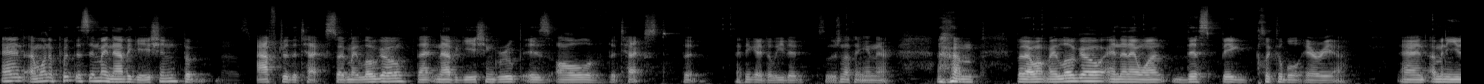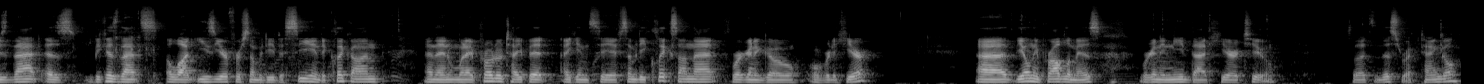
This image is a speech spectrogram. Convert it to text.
And I want to put this in my navigation, but after the text. So I have my logo. That navigation group is all of the text that I think I deleted. So there's nothing in there. Um, but I want my logo and then I want this big clickable area. And I'm going to use that as, because that's a lot easier for somebody to see and to click on. And then when I prototype it, I can see if somebody clicks on that, we're going to go over to here. Uh, the only problem is we're going to need that here too. So that's this rectangle.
